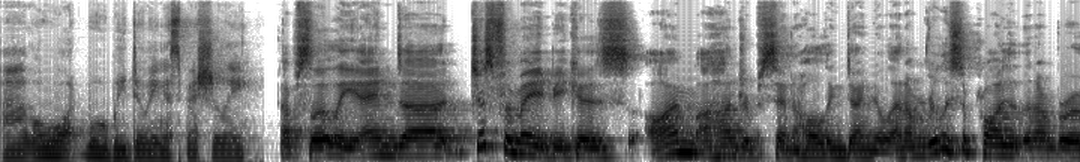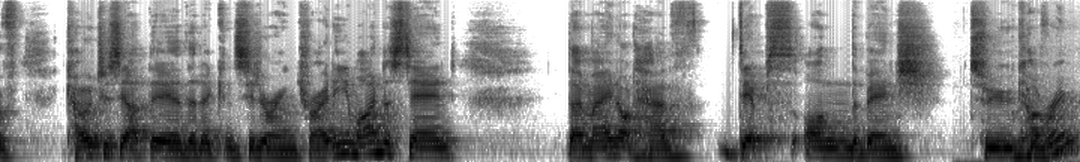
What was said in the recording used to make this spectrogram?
um, or what we'll be doing, especially. Absolutely. And uh, just for me, because I'm 100% holding Daniel, and I'm really surprised at the number of coaches out there that are considering trading him. I understand they may not have depth on the bench to cover him,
